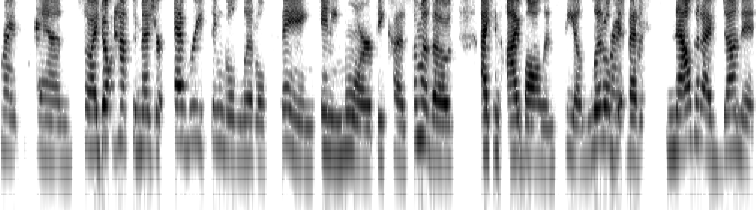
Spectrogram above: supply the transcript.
Right. And so i don't have to measure every single little thing anymore because some of those I can eyeball and see a little right. bit better now that I've done it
